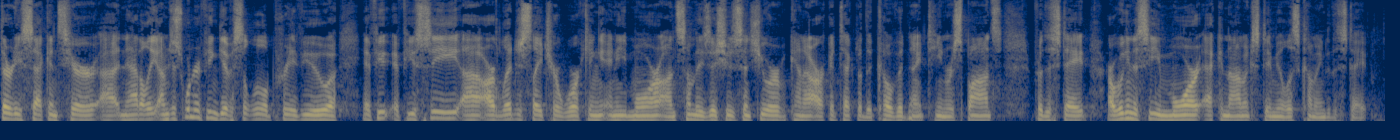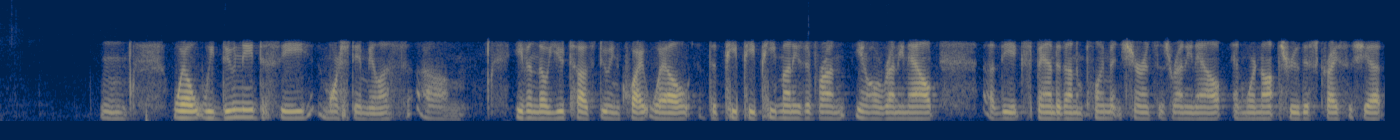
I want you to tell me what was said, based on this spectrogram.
30 seconds here, uh, Natalie. I'm just wondering if you can give us a little preview. Uh, if you if you see uh, our legislature working any more on some of these issues, since you were kind of architect of the COVID 19 response for the state, are we going to see more economic stimulus coming to the state? Mm. Well, we do need to see more stimulus. Um, even though Utah's doing quite well, the PPP monies have run, you know, running out. Uh, the expanded unemployment insurance is running out, and we're not through this crisis yet.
